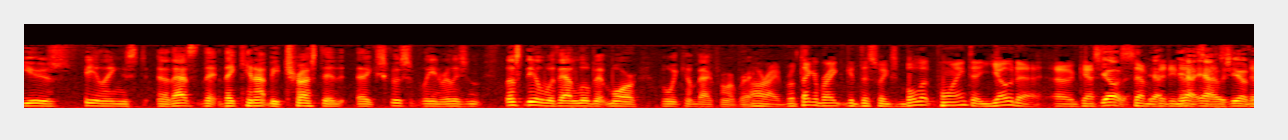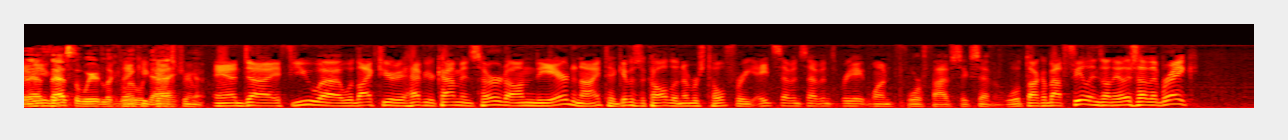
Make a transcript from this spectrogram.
use feelings. Uh, that's they, they cannot be trusted exclusively in religion. Let's deal with that a little bit more when we come back from our break. All right, we'll take a break. Get this week's bullet point. Uh, Yoda, uh, guest Yoda. 759. Yeah, yeah, yeah, it was Yoda. That's, that's the weird looking Thank little you, guy. guest room. And uh, if you uh, would like to have your comments heard on the air tonight, uh, give us a call. The number's toll free, 877-381-4567. We'll talk about feelings on the other side of the break.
